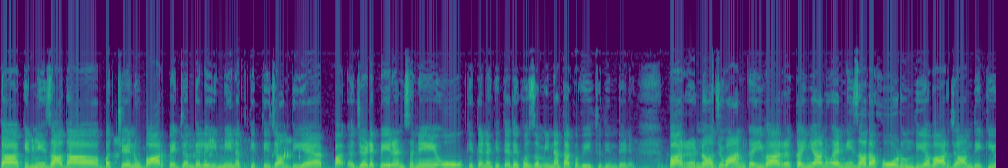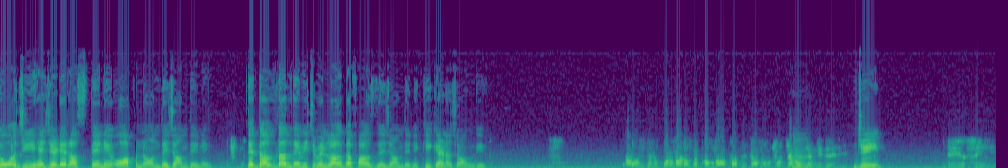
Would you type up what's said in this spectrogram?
ਤਾਂ ਕਿੰਨੀ ਜ਼ਿਆਦਾ ਬੱਚੇ ਨੂੰ ਬਾਹਰ ਭੇਜਣ ਦੇ ਲਈ ਮਿਹਨਤ ਕੀਤੀ ਜਾਂਦੀ ਹੈ, ਪ- ਜਿਹੜੇ ਪੇਰੈਂਟਸ ਨੇ ਉਹ ਕਿਤੇ ਨਾ ਕਿਤੇ ਦੇਖੋ ਜ਼ਮੀਨਾਂ ਤੱਕ ਵੇਚ ਦਿੰਦੇ ਨੇ। ਪਰ ਨੌਜਵਾਨ ਕਈ ਵਾਰ ਕਈਆਂ ਨੂੰ ਇੰਨੀ ਜ਼ਿਆਦਾ ਹੋੜ ਹੁੰਦੀ ਹੈ ਬਾਹਰ ਜਾਣ ਦੀ ਕਿ ਉਹ ਅਜਿਹੇ ਜਿਹੜੇ ਰਸਤੇ ਨੇ ਉਹ ਅਪਣਾਉਂਦੇ ਜਾਂਦੇ ਨੇ। ਤੇ ਦਲਦਲ ਦੇ ਵਿੱਚ ਮੈਨੂੰ ਲੱਗਦਾ ਫਸਦੇ ਜਾਂਦੇ ਨੇ। ਕੀ ਕਹਿਣਾ ਚਾਹੋਗੇ? ਹਾਂ ਬਿਲਕੁਲ ਮੈਡਮ ਦੇਖੋ ਮਾਤਾ ਪਿਤਾ ਨੂੰ ਸੋਚਣਾ ਹਮ। ਚਾਹੀਦਾ ਹੈ ਜੀ। ਜੀ। ਜੇ ਅਸੀਂ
